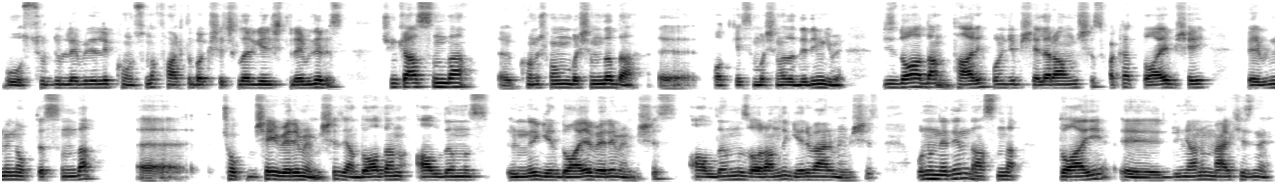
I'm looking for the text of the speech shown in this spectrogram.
bu sürdürülebilirlik konusunda farklı bakış açıları geliştirebiliriz. Çünkü aslında e, konuşmamın başında da podcast'in başında da dediğim gibi biz doğadan tarih boyunca bir şeyler almışız fakat doğaya bir şey verebilme noktasında çok bir şey verememişiz. Yani doğadan aldığımız ürünleri geri doğaya verememişiz. Aldığımız oranda geri vermemişiz. Bunun nedeni de aslında doğayı e, dünyanın merkezine,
